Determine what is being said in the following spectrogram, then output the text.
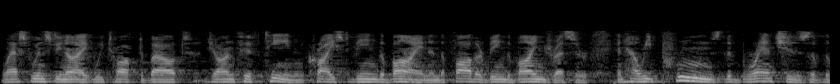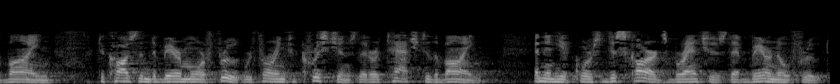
Last Wednesday night, we talked about John 15 and Christ being the vine and the Father being the vine dresser and how he prunes the branches of the vine to cause them to bear more fruit, referring to Christians that are attached to the vine. And then he, of course, discards branches that bear no fruit.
